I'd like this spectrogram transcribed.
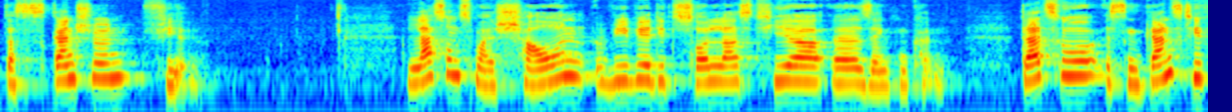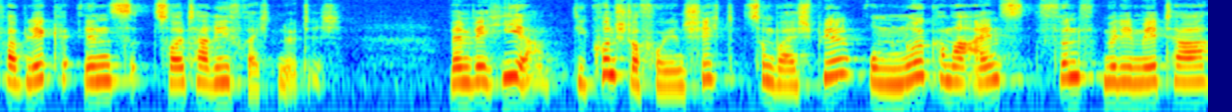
das ist ganz schön viel. Lass uns mal schauen, wie wir die Zolllast hier äh, senken können. Dazu ist ein ganz tiefer Blick ins Zolltarifrecht nötig. Wenn wir hier die Kunststofffolienschicht zum Beispiel um 0,15 mm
